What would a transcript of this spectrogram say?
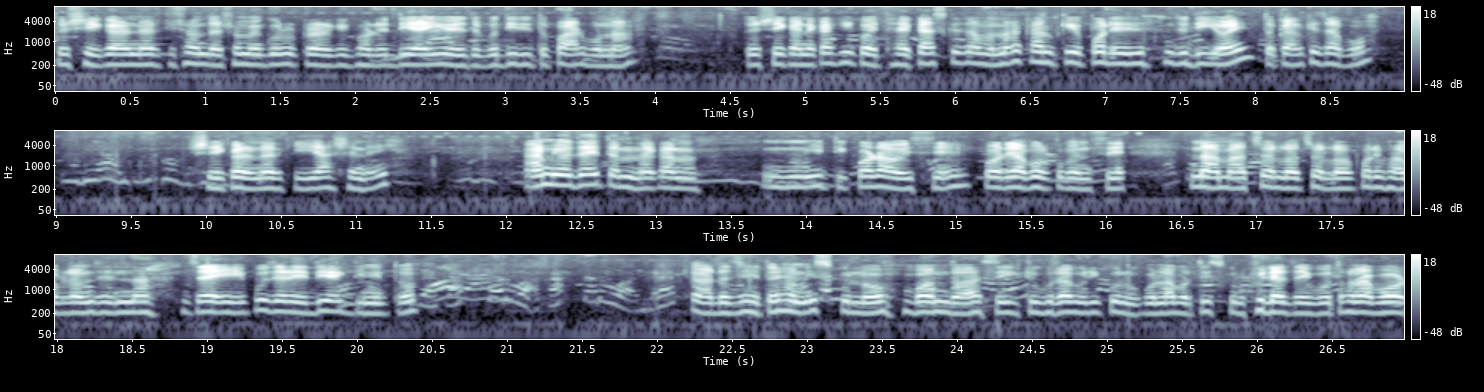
তো সেই কারণে আর কি সন্ধ্যার সময় গরুটা আর কি ঘরে দেওয়াই হয়ে যাব, দিদি তো পারব না। তো সেখানে কাকি কয়, থাকে, আজকে যাব না, কালকে পরে যদি হয়, তো কালকে যাব। সেই কারণে আর কি আসে নাই। আমিও যাইতাম না, কারণ ইটি করা হয়েছে। পরে আবার কমেছে না মা, চলো চলো। পরে ভাবলাম যে, না, যাই পূজার এই একদিনই তো। আর যেহেতু এখন স্কুলও বন্ধ আছে, একটু ঘোরাঘুরি করুক আবার তো স্কুল খুলে যাইব, তখন আবার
